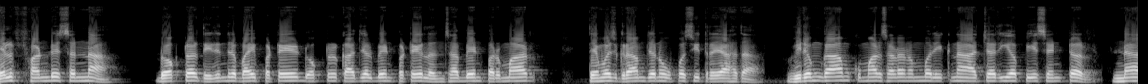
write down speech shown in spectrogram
હેલ્થ ફાઉન્ડેશનના ડૉક્ટર ધીરેન્દ્રભાઈ પટેલ, ડૉક્ટર કાજલબેન પટેલ હંસાબેન પરમાર તેમજ ગ્રામજનો ઉપસ્થિત રહ્યા હતા. વિરમગામ કુમાર શાળા નંબર એકના આચાર્ય પે સેન્ટરના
